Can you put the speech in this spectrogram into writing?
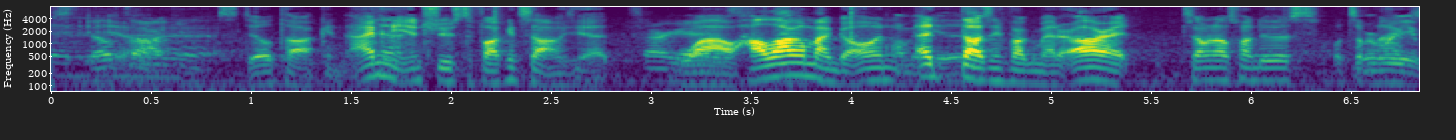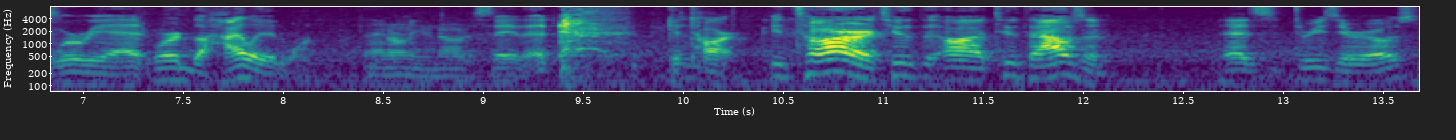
Still Yeah. talking. still talking. I haven't even introduced the fucking songs yet. Sorry, Wow, how long am I going? I'll It good. doesn't fucking matter. All right, someone else want to do this? What's up Where we, next? where we at? We're the highlighted one. I don't even know how to say that. Guitar. Guitar two uh, 2000. That's three zeros.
